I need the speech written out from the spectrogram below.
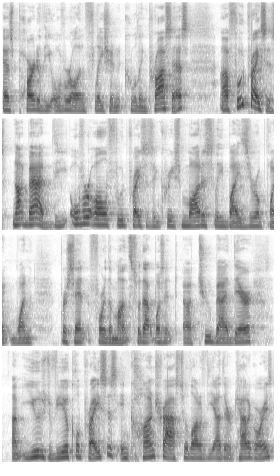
as part of the overall inflation cooling process. Uh, food prices, not bad. The overall food prices increased modestly by 0.1% for the month, so that wasn't uh, too bad there. Um, used vehicle prices, in contrast to a lot of the other categories,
